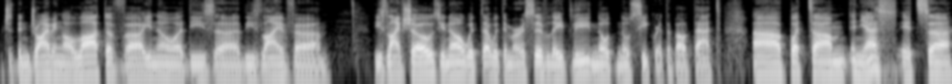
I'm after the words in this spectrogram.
which has been driving a lot of uh, you know uh, these uh, these live um, these live shows you know with uh, with immersive lately. No no secret about that. Uh, but um and yes it's uh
